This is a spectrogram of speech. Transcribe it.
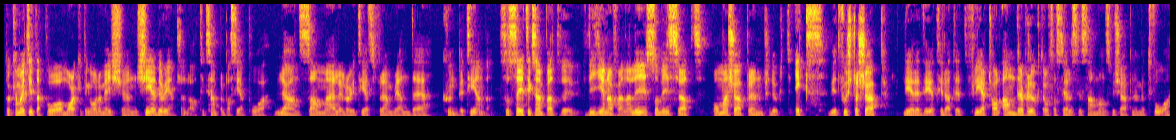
då kan man titta på marketing automation-kedjor egentligen. Då, till exempel baserat på lönsamma eller lojalitetsfrämjande kundbeteenden. Så säg till exempel att vi genomför en analys som visar att om man köper en produkt X vid ett första köp leder det till att ett flertal andra produkter ofta säljs tillsammans vid köp nummer två.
